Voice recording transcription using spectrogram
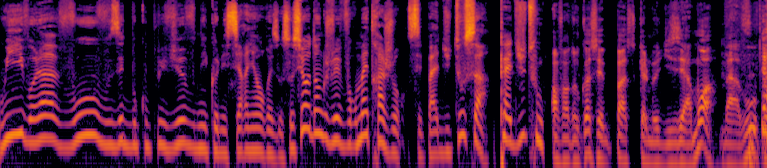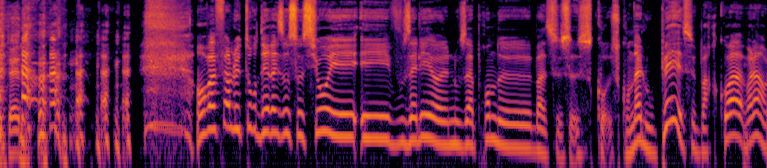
oui, voilà, vous, vous êtes beaucoup plus vieux, vous n'y connaissez rien aux réseaux sociaux, donc je vais vous remettre à jour. C'est pas du tout ça. Pas du tout. Enfin, en tout cas, c'est pas ce qu'elle me disait à moi, mais à vous peut-être. on va faire le tour des réseaux sociaux et, vous allez euh, nous apprendre euh, bah, ce, qu'on a loupé, ce par quoi, voilà,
